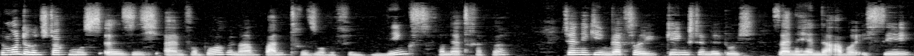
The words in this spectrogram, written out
Im unteren Stock muss äh, sich ein verborgener Bandtresor befinden, links von der Treppe. Jenny ging wertvolle Gegenstände durch seine Hände, aber ich sehe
